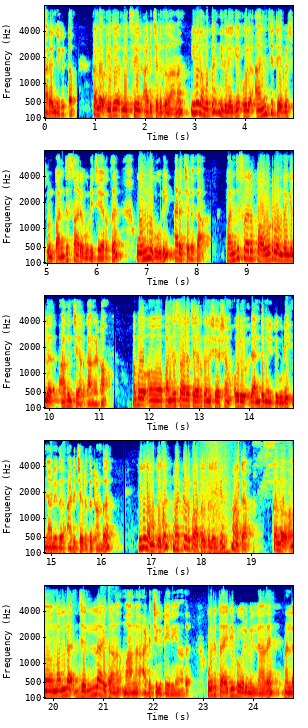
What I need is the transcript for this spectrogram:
അരഞ്ഞു കിട്ടും. കണ്ടോ ഇത് മിക്സിയിൽ അടിച്ചെടുത്തതാണ്. ഇനി നമുക്ക് ഇതിലേക്ക് ഒരു അഞ്ച് ടേബിൾ സ്പൂൺ പഞ്ചസാര കൂടി ചേർത്ത് ഒന്നുകൂടി അരച്ചെടുക്കാം. പഞ്ചസാര പൗഡർ ഉണ്ടെങ്കിൽ അതും ചേർക്കാം കേട്ടോ. അപ്പോൾ പഞ്ചസാര ചേർത്തതിന് ശേഷം ഒരു രണ്ട് മിനിറ്റ് കൂടി ഞാനിത് അടിച്ചെടുത്തിട്ടുണ്ട്. ഇനി നമുക്കിത് മറ്റൊരു പാത്രത്തിലേക്ക് മാറ്റാം. കണ്ടോ നല്ല ജെല്ലായിട്ടാണ് മാങ്ങ അടിച്ചു കിട്ടിയിരിക്കുന്നത്. ഒരു തരി പോലും ഇല്ലാതെ നല്ല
